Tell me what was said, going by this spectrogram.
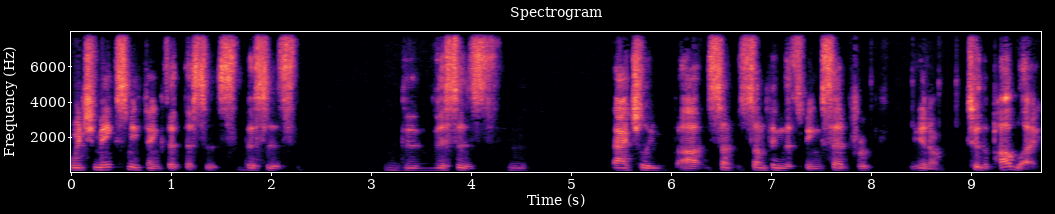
which makes me think that this is this is this is actually uh, so, something that's being said for you know to the public.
